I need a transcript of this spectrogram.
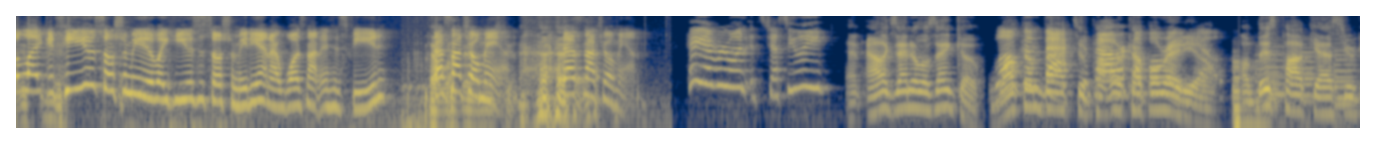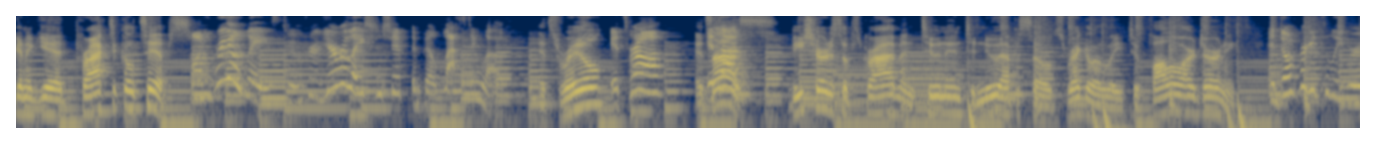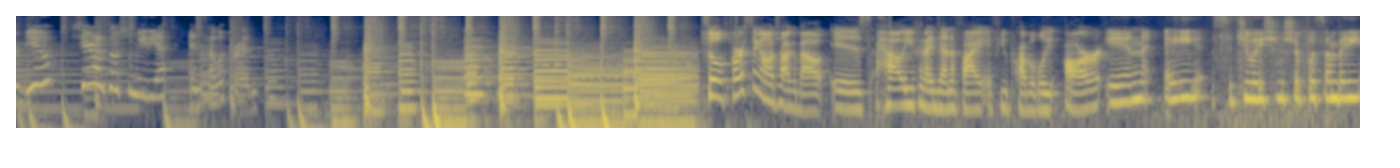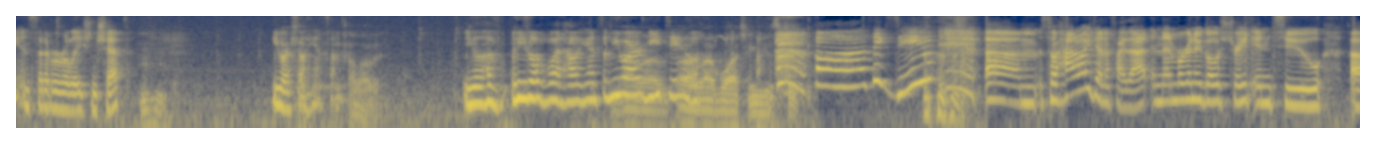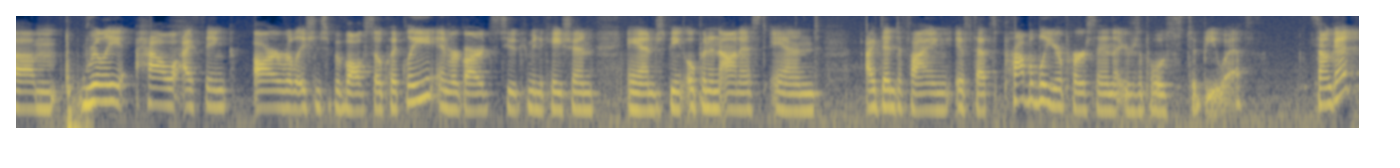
But like, if he used social media the way he uses social media, and I was not in his feed, that's not been your man. that's not your man. Hey everyone, it's Jesse Lee. and Alexander Lozenko. Welcome back to Power Couple Radio. On this podcast, you're going to get practical tips. On real ways to improve your relationship and build lasting love. It's real, It's raw. it's, It's us. Be sure to subscribe and tune in to new episodes regularly to follow our journey. And don't forget to leave a review, share on social media, and tell a friend. So, first thing I want to talk about is how you can identify if you probably are in a situationship with somebody instead of a relationship. You are so handsome. I love it. You love you love what how handsome you are. Me too. I love watching you. Aw, thanks, Dave. um, so how do I identify that, and then we're gonna go straight into um, really how I think our relationship evolves so quickly in regards to communication and just being open and honest and identifying if that's probably your person that you're supposed to be with. Sound good?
